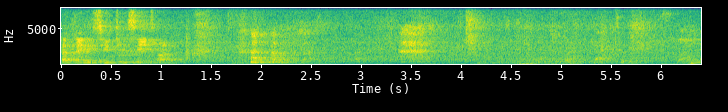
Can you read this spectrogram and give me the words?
I think it's UTC time. Back to the slides.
